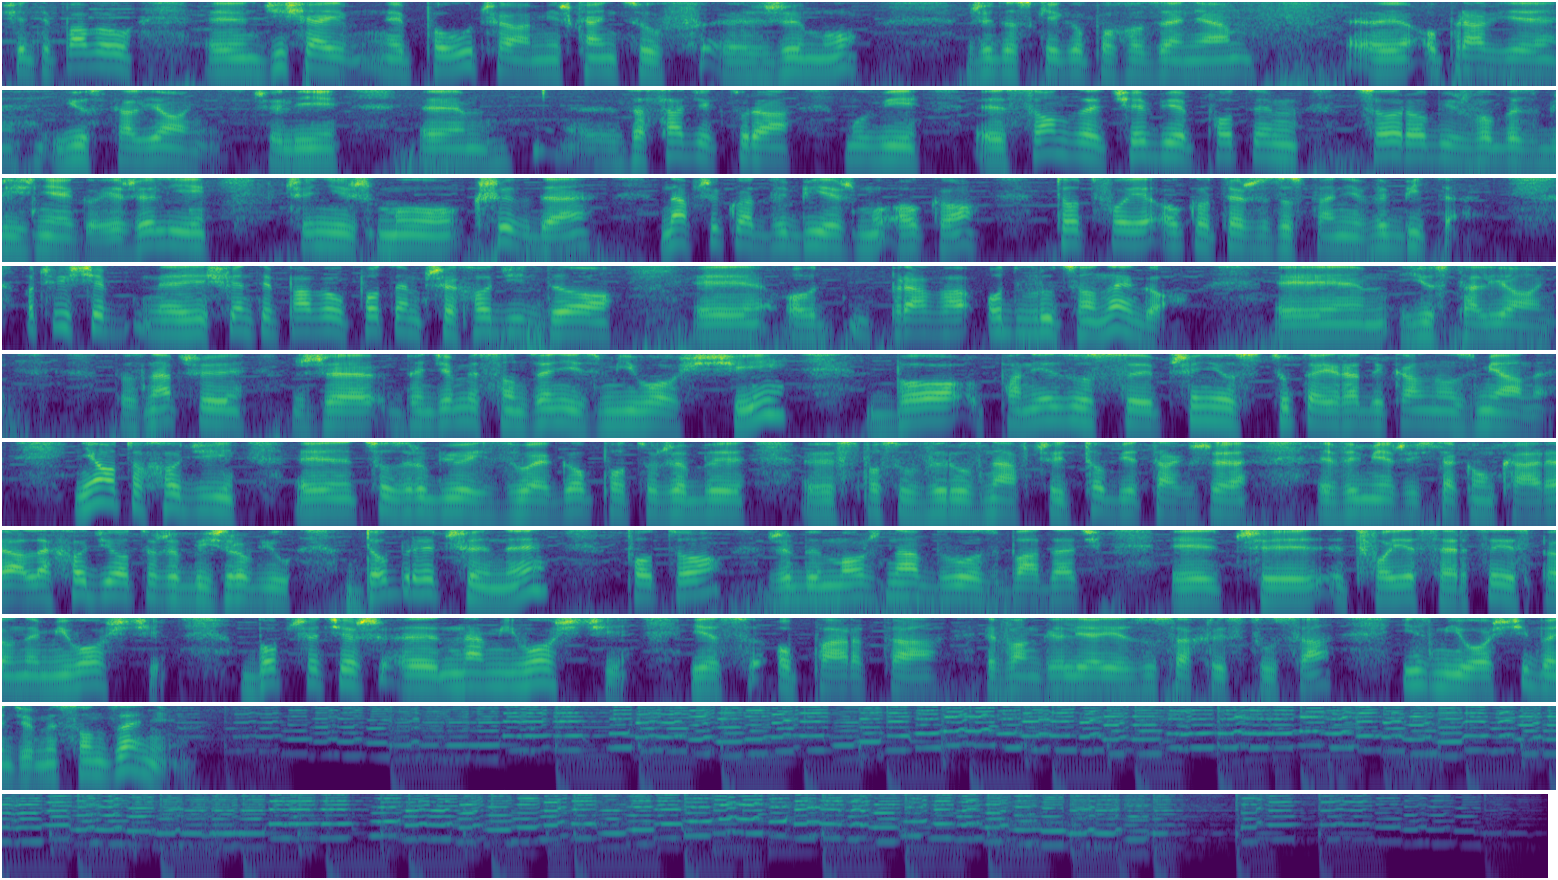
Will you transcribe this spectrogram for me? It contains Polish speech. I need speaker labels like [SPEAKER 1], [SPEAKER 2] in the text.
[SPEAKER 1] Święty Paweł y, dzisiaj y, poucza mieszkańców y, Rzymu żydowskiego pochodzenia o prawie Justalionis, czyli zasadzie, która mówi: Sądzę ciebie po tym, co robisz wobec bliźniego. Jeżeli czynisz mu krzywdę, na przykład wybijesz mu oko, to twoje oko też zostanie wybite. Oczywiście święty Paweł potem przechodzi do prawa odwróconego Justalionis. To znaczy, że będziemy sądzeni z miłości, bo Pan Jezus y, przyniósł tutaj radykalną zmianę. Nie o to chodzi, y, co zrobiłeś złego, po to, żeby y, w sposób wyrównawczy Tobie także wymierzyć taką karę, ale chodzi o to, żebyś robił dobre czyny po to, żeby można było zbadać, y, czy Twoje serce jest pełne miłości. Bo przecież y, na miłości jest oparta Ewangelia Jezusa Chrystusa i z miłości będziemy sądzeni.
